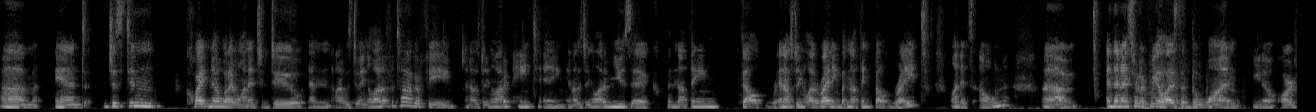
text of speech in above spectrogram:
um, and just didn't quite know what I wanted to do. And I was doing a lot of photography and I was doing a lot of painting and I was doing a lot of music, but nothing felt, and I was doing a lot of writing, but nothing felt right on its own. Um, and then I sort of realized that the one, you know, art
